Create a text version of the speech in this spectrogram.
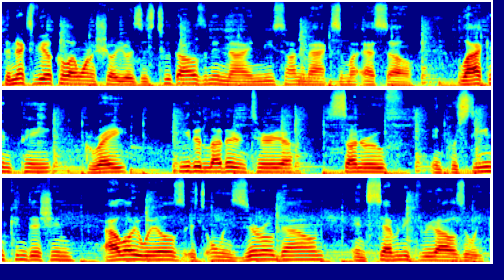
The next vehicle I want to show you is this 2009 Nissan Maxima SL. Black in paint, gray, heated leather interior, sunroof, in pristine condition, alloy wheels. It's only zero down and $73 a week.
